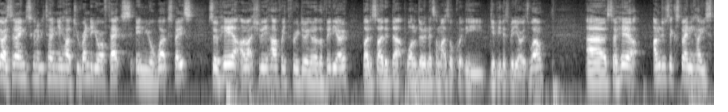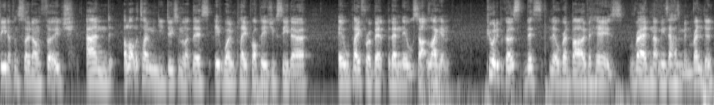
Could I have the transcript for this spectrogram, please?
guys, today I'm just going to be telling you how to render your effects in your workspace. So here I'm actually halfway through doing another video, but I decided that while I'm doing this I might as well quickly give you this video as well. Uh, so here I'm just explaining how you speed up and slow down footage and a lot of the time when you do something like this it won't play properly as you can see there it will play for a bit but then it will start lagging purely because this little red bar over here is red and that means it hasn't been rendered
